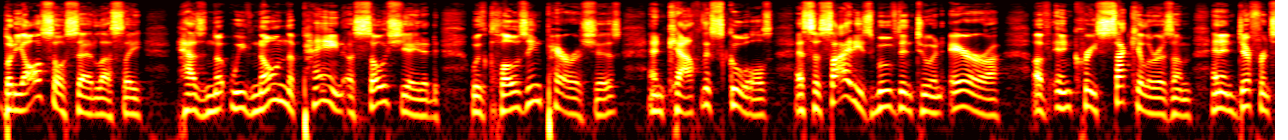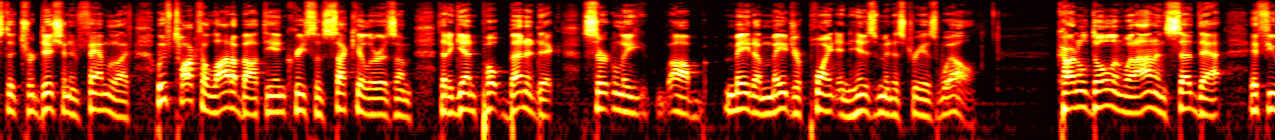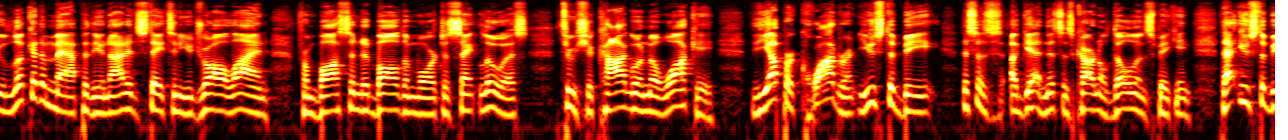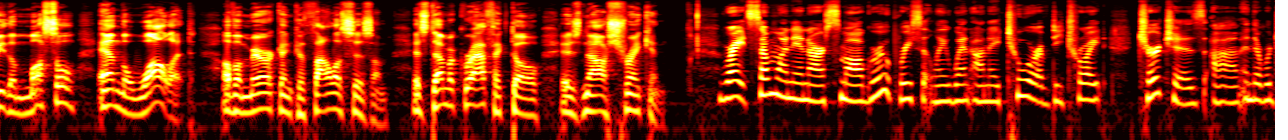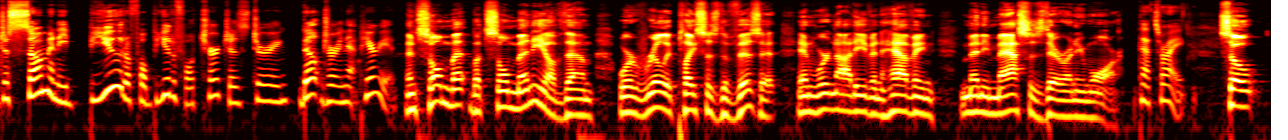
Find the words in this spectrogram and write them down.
But he also said, Leslie, has no, we've known the pain associated with closing parishes and Catholic schools as societies moved into an era of increased secularism and indifference to tradition and family life. We've talked a lot about the increase of secularism that, again, Pope Benedict certainly uh, made a major point in his ministry as well. Cardinal Dolan went on and said that if you look at a map of the United States and you draw a line from Boston to Baltimore to St. Louis through Chicago and Milwaukee, the upper quadrant used to be this is again, this is Cardinal Dolan speaking, that used to be the muscle and the wallet of American Catholicism. Its demographic, though, is now shrinking. Right. Someone in our small group recently went on a tour of Detroit churches, um, and there were just so many beautiful, beautiful churches during built during that period. And so, but so many of them were really places to visit, and we're not even having many masses there anymore. That's right. So,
